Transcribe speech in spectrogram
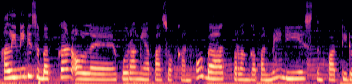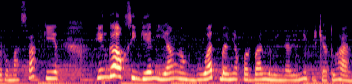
Hal ini disebabkan oleh kurangnya pasokan obat, perlengkapan medis, tempat tidur rumah sakit, hingga oksigen yang membuat banyak korban meninggal ini berjatuhan.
